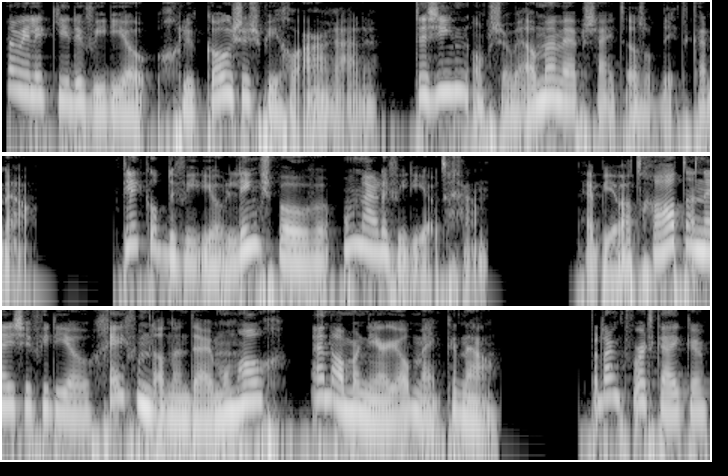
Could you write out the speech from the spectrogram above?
dan wil ik je de video Glucosespiegel aanraden, te zien op zowel mijn website als op dit kanaal. Klik op de video linksboven om naar de video te gaan. Heb je wat gehad aan deze video? Geef hem dan een duim omhoog en abonneer je op mijn kanaal. Bedankt voor het kijken.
